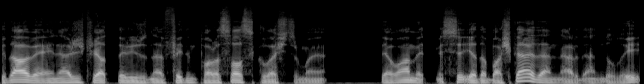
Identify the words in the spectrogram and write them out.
gıda ve enerji fiyatları yüzünden Fed'in parasal sıkılaştırmaya devam etmesi ya da başka nedenlerden dolayı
